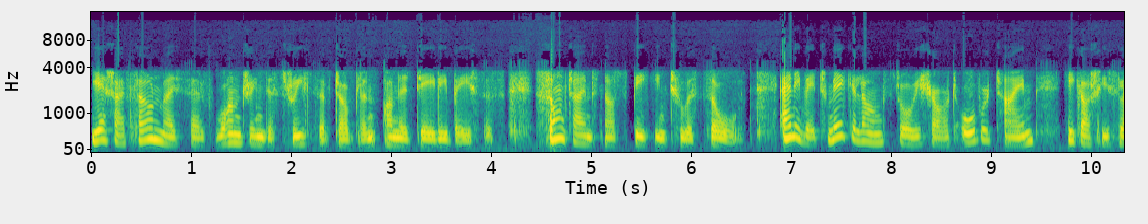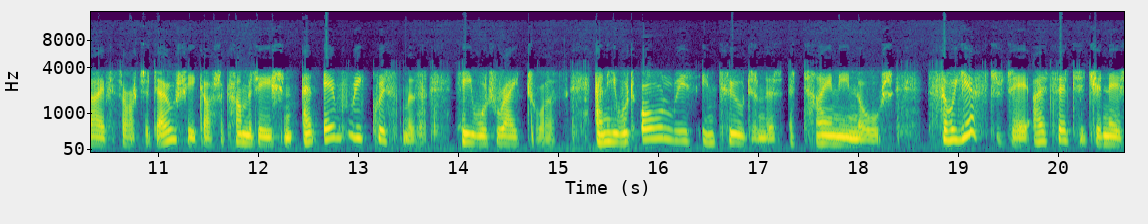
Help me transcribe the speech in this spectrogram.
Yet I found myself wandering the streets of Dublin on a daily basis, sometimes not speaking to a soul. Anyway, to make a long story short, over time, he got his life sorted out, he got accommodation, and every Christmas he would write to us, and he would always include in it a tiny note. So yesterday I said to Jeanette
